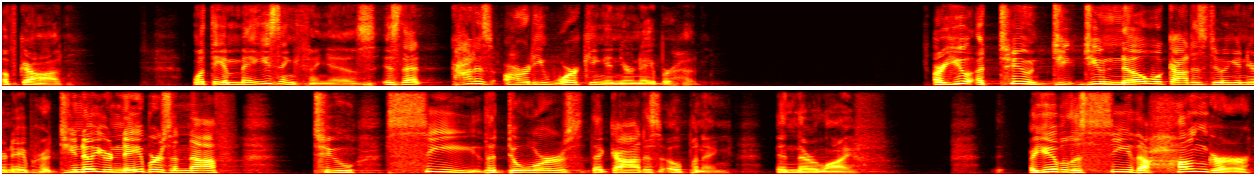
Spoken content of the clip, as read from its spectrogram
of God. What the amazing thing is, is that God is already working in your neighborhood. Are you attuned? Do, you know what God is doing in your neighborhood? Do you know your neighbors enough to see the doors that God is opening in their life? Are you able to see the hunger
